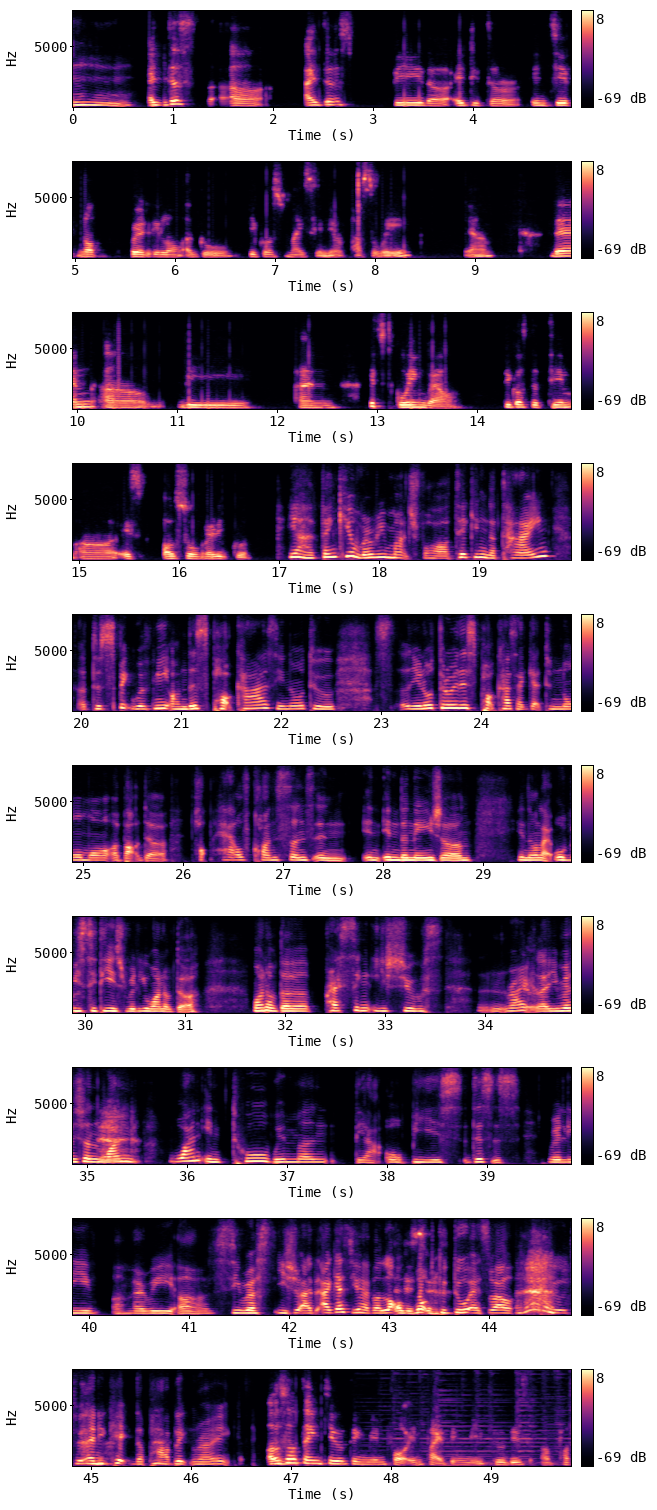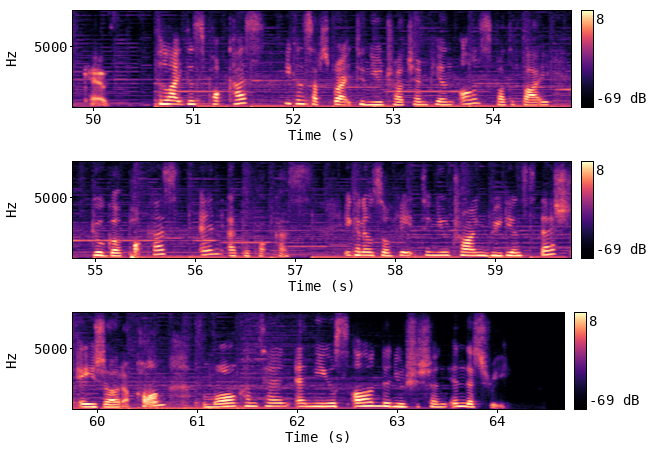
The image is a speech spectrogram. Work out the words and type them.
Mm. I just uh, I just be the editor in chief not very long ago because my senior passed away. Yeah. Then uh, we and it's going well because the team uh, is also very good. Yeah, thank you very much for taking the time uh, to speak with me on this podcast. You know, to you know, through this podcast, I get to know more about the top health concerns in in Indonesia. You know, like obesity is really one of the one of the pressing issues, right? Like you mentioned, one one in two women they are obese. This is really a very uh serious issue. I, I guess you have a lot of work to do as well to to educate the public, right? Also, thank you, Tingmin, for inviting me to this uh, podcast. To like this podcast, you can subscribe to Nutra Champion on Spotify, Google Podcasts, and Apple Podcasts. You can also head to nutraingredients-asia.com for more content and news on the nutrition industry.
